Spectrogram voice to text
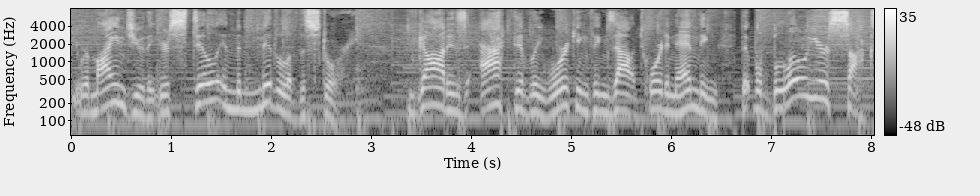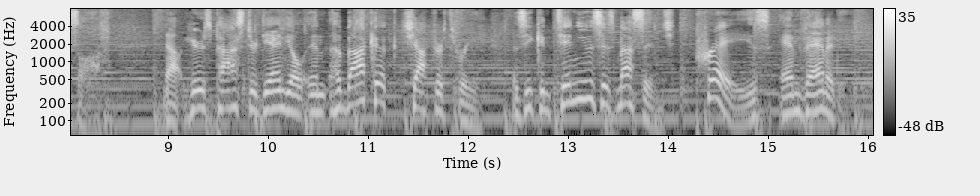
He reminds you that you're still in the middle of the story. God is actively working things out toward an ending that will blow your socks off. Now, here's Pastor Daniel in Habakkuk chapter 3 as he continues his message Praise and Vanity.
